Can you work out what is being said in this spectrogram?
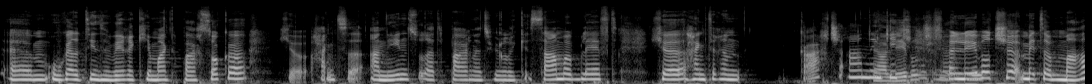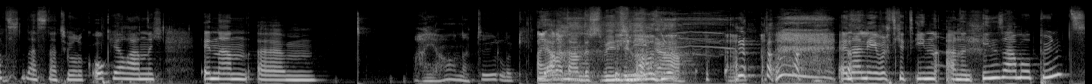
Ehm, hoe gaat het in zijn werk? Je maakt een paar sokken, je hangt ze aaneen, zodat het paar natuurlijk samen blijft. Je hangt er een kaartje aan, denk Ja, ik. labeltje. Een labeltje met de maat, dat is natuurlijk ook heel handig. En dan... ehm, Ah ja, natuurlijk. Ah ja, want anders weet je niet. Ja. En dan levert je het in aan een inzamelpunt.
